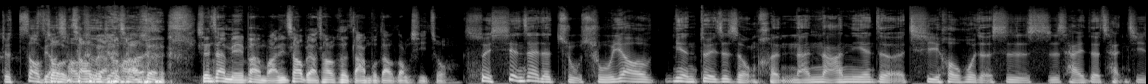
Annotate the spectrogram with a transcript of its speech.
就照表操课就好了。现在没办法，你照表操课拿不到东西做。所以现在的主厨要面对这种很难拿捏的气候或者是食材的产季，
